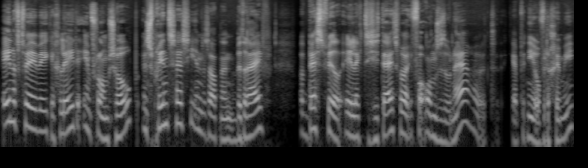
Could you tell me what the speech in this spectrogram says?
één of twee weken geleden in Vroms Hoop een sprintsessie. En er zat een bedrijf wat best veel elektriciteit voor, voor ons doen. Hè? Ik heb het niet over de chemie.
